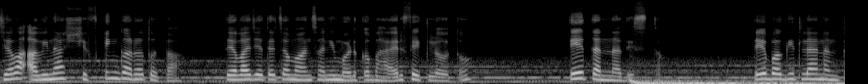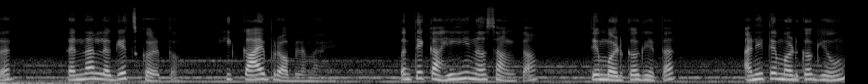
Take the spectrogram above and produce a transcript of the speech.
जेव्हा अविनाश शिफ्टिंग करत होता तेव्हा जे त्याच्या माणसाने मडकं बाहेर फेकलं होतं ते त्यांना दिसतं. ते बघितल्यानंतर त्यांना लगेच कळतं की काय प्रॉब्लेम आहे. पण ते काहीही न सांगता ते मडकं घेतात आणि ते मडकं घेऊन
